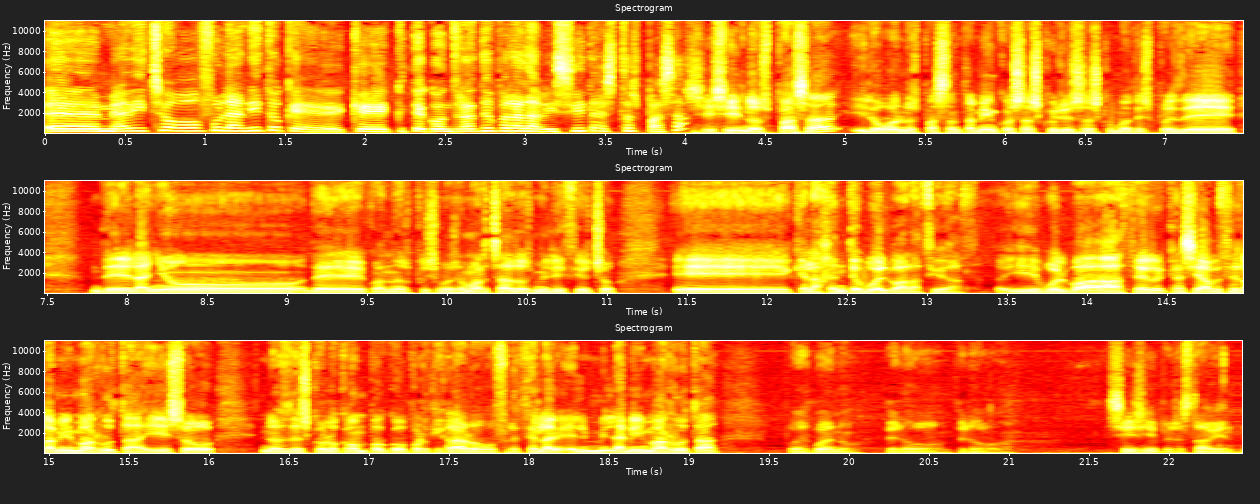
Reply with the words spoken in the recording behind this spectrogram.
eh, me ha dicho fulanito que, que, te contrate para la visita. ¿Esto os pasa? Sí, sí, nos pasa y luego nos pasan también cosas curiosas como después de, del año de cuando nos pusimos en marcha, 2018, eh, que la gente vuelva a la ciudad y vuelva a hacer casi a veces la misma ruta. Y eso nos descoloca un poco porque claro, ofrecer la, la misma ruta, pues bueno, pero, pero Sí, sí, pero está bien.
